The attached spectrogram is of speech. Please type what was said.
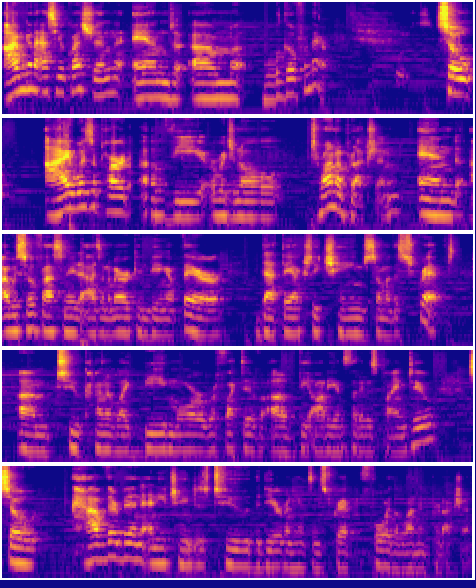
I'm gonna ask you a question, and um, we'll go from there. So I was a part of the original Toronto production, and I was so fascinated as an American being up there that they actually changed some of the script um, to kind of like be more reflective of the audience that it was playing to. So, have there been any changes to the Dear Evan Hansen script for the London production?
